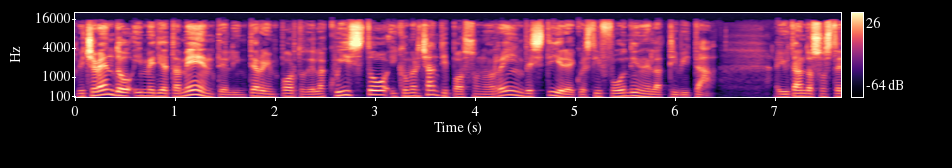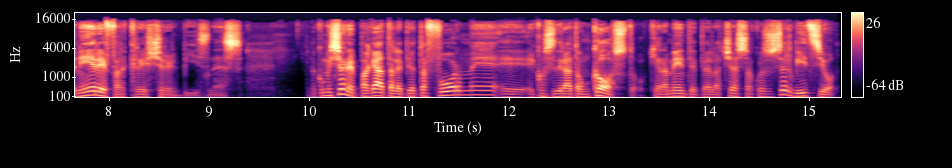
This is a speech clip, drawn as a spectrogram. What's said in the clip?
Ricevendo immediatamente l'intero importo dell'acquisto, i commercianti possono reinvestire questi fondi nell'attività, aiutando a sostenere e far crescere il business. La commissione pagata alle piattaforme è considerata un costo, chiaramente per l'accesso a questo servizio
